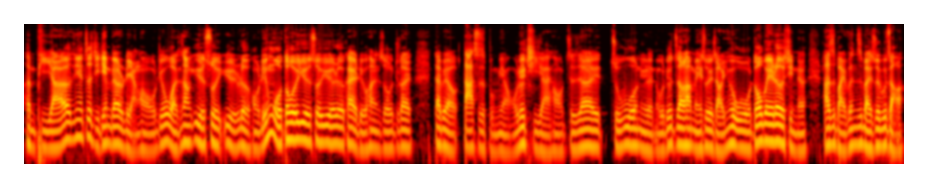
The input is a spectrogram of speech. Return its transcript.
很皮啊，因为这几天比较凉哦，我觉得晚上越睡越热，哦，连我都会越睡越热，开始流汗的时候就在代表大事不妙，我就起来，哈，只在嘱咐我女人，我就知道她没睡着，因为我都被热醒了，她是百分之百睡不着，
